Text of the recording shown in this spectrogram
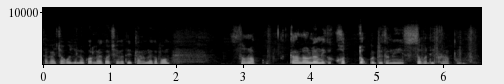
ถ้าใครชอบก็อย่าลืมกดไลค์กดแชร์กดติดตามนะครับผมสำหรับการเล่าเรื่องนี้ก็ขอจบไปเพียงเท่านี้ สวัสดีครับผม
